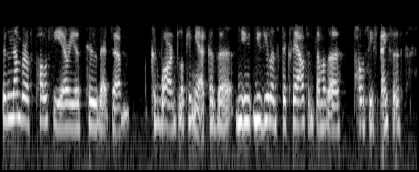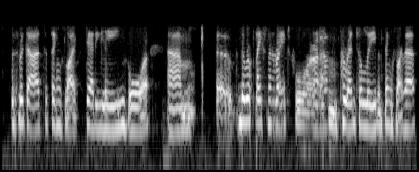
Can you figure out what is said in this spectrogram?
there's a number of policy areas too that um, could warrant looking at because uh, New, New Zealand sticks out in some of the policy spaces with regard to things like daddy leave or um, uh, the replacement rate for um, parental leave and things like that.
